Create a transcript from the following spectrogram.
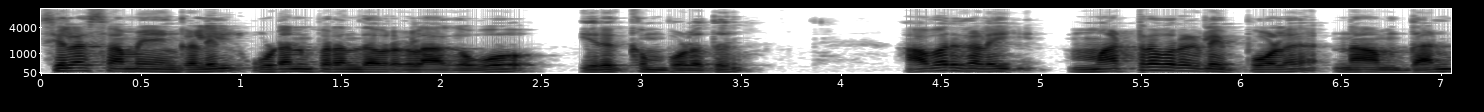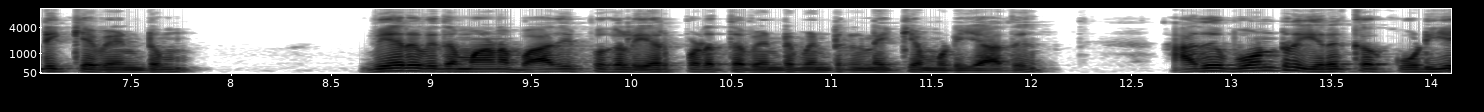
சில சமயங்களில் உடன் பிறந்தவர்களாகவோ இருக்கும் பொழுது அவர்களை மற்றவர்களைப் போல நாம் தண்டிக்க வேண்டும் வேறு விதமான பாதிப்புகள் ஏற்படுத்த வேண்டும் என்று நினைக்க முடியாது. அதுபோன்று இருக்கக்கூடிய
